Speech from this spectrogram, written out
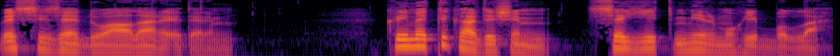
ve size dualar ederim. Kıymetli kardeşim Seyyid Mir Muhibbullah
